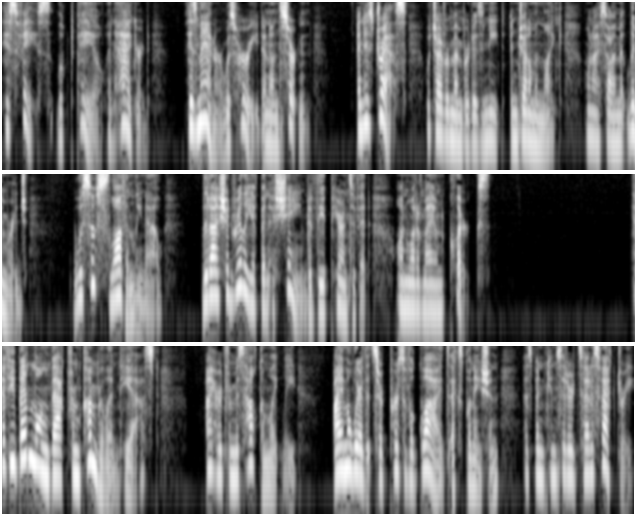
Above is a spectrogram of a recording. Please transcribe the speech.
His face looked pale and haggard, his manner was hurried and uncertain, and his dress, which I remembered as neat and gentlemanlike when I saw him at Limmeridge, was so slovenly now that I should really have been ashamed of the appearance of it on one of my own clerks. Have you been long back from Cumberland? he asked. I heard from Miss Halcombe lately. I am aware that Sir Percival Glyde's explanation has been considered satisfactory.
